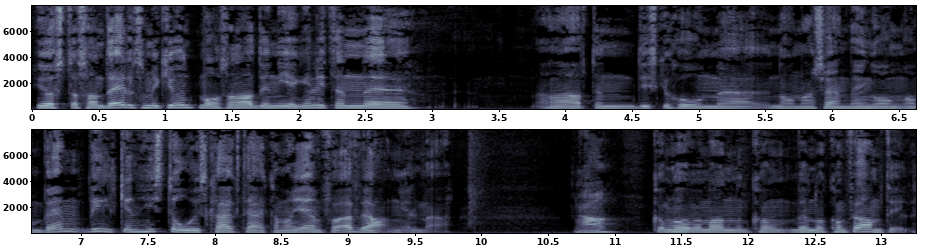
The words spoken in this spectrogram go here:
Gösta Sandell som gick runt med oss. Han hade en egen liten eh, han har haft en diskussion med någon han kände en gång om vem, vilken historisk karaktär kan man jämföra Wrangel med? Ja. Kommer du ihåg vem, man kom, vem de kom fram till?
